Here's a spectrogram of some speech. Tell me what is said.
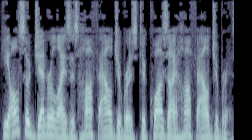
He also generalizes Hopf algebras to quasi-Hopf algebras,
